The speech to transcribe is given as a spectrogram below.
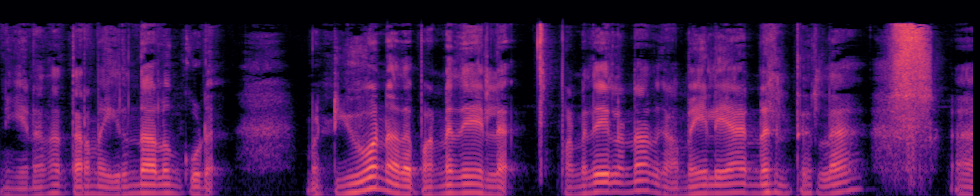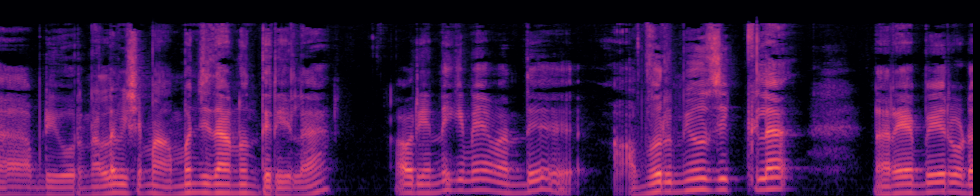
நீங்கள் என்ன தான் திறமை இருந்தாலும் கூட. பட் யுவன் அதை பண்ணதே இல்லை. பண்ணதே இல்லைன்னா அதுக்கு அமையலையா என்னன்னு தெரில அப்படி ஒரு நல்ல விஷயமா அமைஞ்சுதான்னு தெரியல. அவர் என்றைக்குமே வந்து அவர் மியூசிக்கில் நிறைய பேரோட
